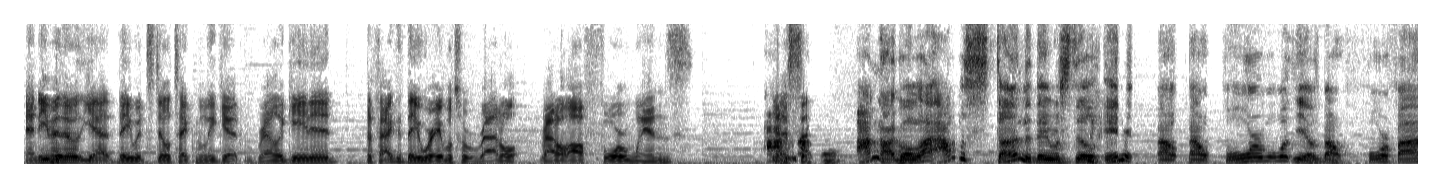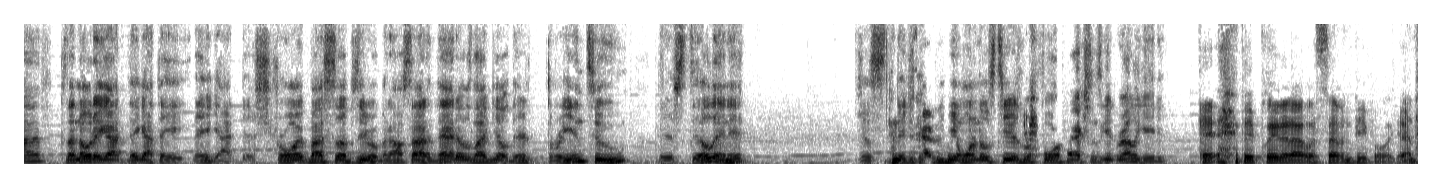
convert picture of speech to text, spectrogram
And even though, yeah, they would still technically get relegated, the fact that they were able to rattle rattle off four wins, I'm, not, gonna- I'm not gonna lie, I was stunned that they were still in it. About about four, what was yeah, it was about four or five. Because I know they got they got they they got destroyed by Sub Zero, but outside of that, it was like, yo, they're three and two, they're still in it. Just they just happen to be in one of those tiers where four factions get relegated. They they played it out with seven people again.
